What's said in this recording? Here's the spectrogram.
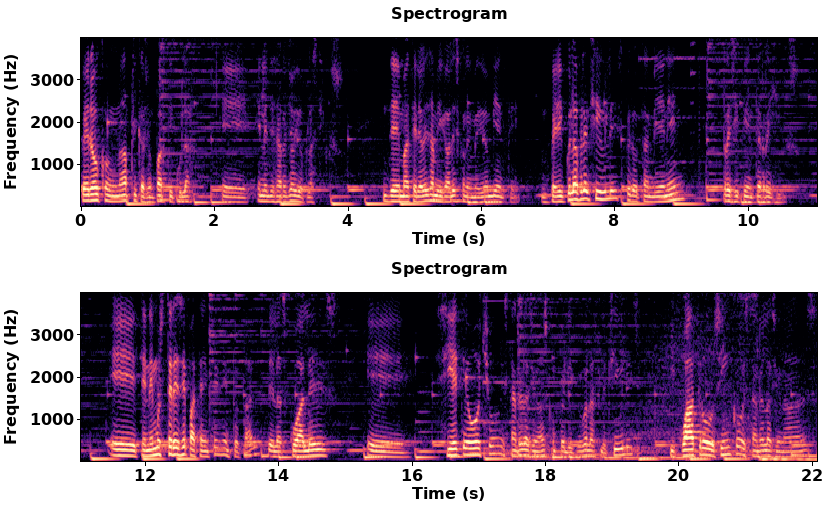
pero con una aplicación particular eh, en el desarrollo de bioplásticos, de materiales amigables con el medio ambiente, en películas flexibles, pero también en recipientes rígidos. Eh, tenemos 13 patentes en total, de las cuales 7 o 8 están relacionadas con películas flexibles y 4 o 5 están relacionadas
